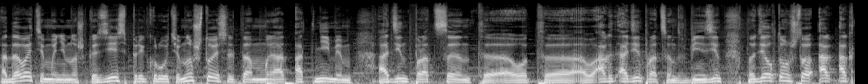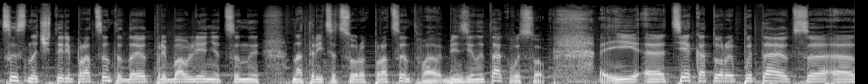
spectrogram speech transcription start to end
А давайте мы немножко здесь прикрутим. Ну что, если там мы отнимем 1% от 1% в бензин? Но дело в том, что акциз на 4% дает прибавление цены на 30-40%, а бензин и так высок. И те, которые пытаются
